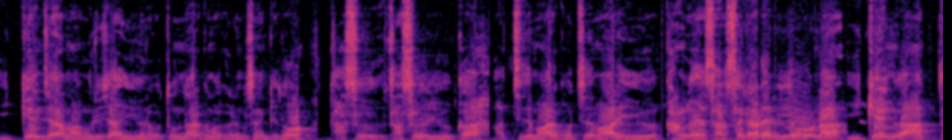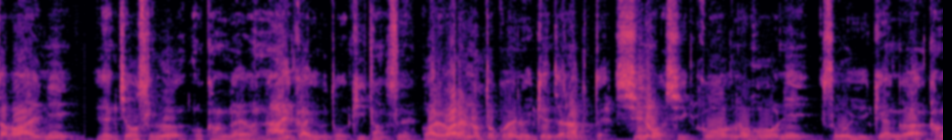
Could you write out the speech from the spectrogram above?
一見じゃまあ無理じゃいうようなことになるかも分かりませんけど多数多数いうかあっちでもあるこっちでもありいう考えさせられるような意見があった場合に延長するお考えはないかいうことを聞いたんですね。我々のとこへの意見じゃなくて市の執行部の方にそういう意見が考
